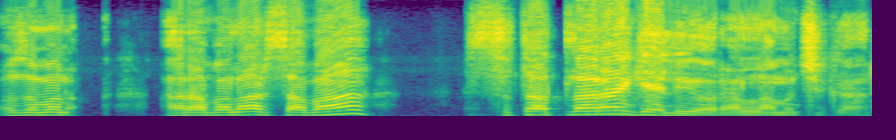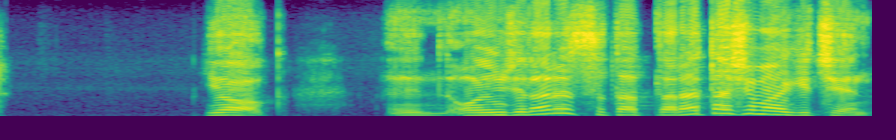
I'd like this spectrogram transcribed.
O zaman arabalar sabah statlara geliyor anlamı çıkar. Yok. E, oyuncuları statlara taşımak için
